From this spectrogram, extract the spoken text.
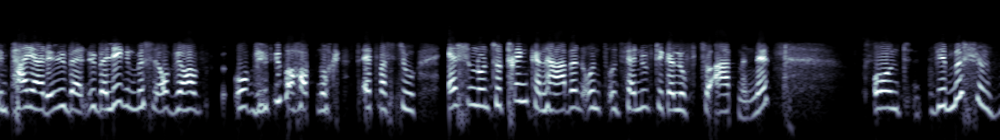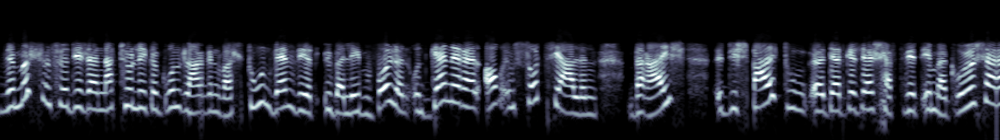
ein paar Jahre über, überlegen müssen, ob wir, ob wir überhaupt noch etwas zu essen und zu trinken haben und, und vernünftige Luft zu atmen. Ne? Und wir müssen, wir müssen für diese natürlichen Grundlagen was tun, wenn wir überleben wollen. Und generell auch im sozialen Bereich, die Spaltung äh, der Gesellschaft wird immer größer,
